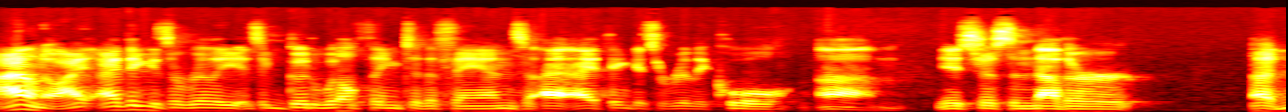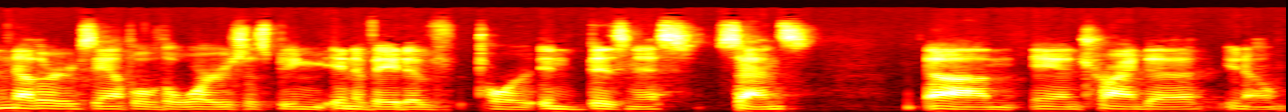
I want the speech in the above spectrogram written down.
I don't know. I, I think it's a really it's a goodwill thing to the fans. I, I think it's really cool. Um, it's just another another example of the Warriors just being innovative toward in business sense um, and trying to you know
